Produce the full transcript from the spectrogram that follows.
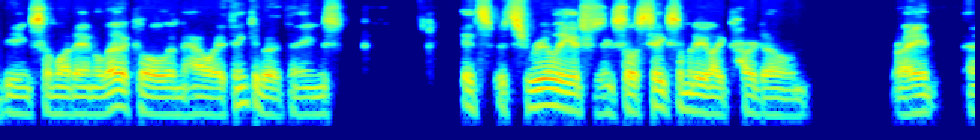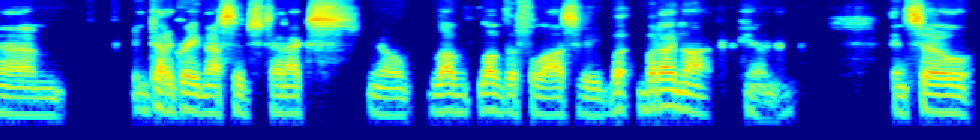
being somewhat analytical and how i think about things it's it's really interesting. So let's take somebody like cardone right? Um, got a great message 10x you know love love the philosophy but but i'm not him. And so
